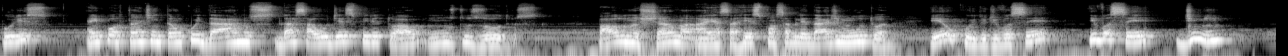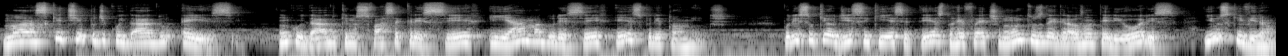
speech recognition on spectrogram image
Por isso, é importante então cuidarmos da saúde espiritual uns dos outros. Paulo nos chama a essa responsabilidade mútua. Eu cuido de você e você de mim. Mas que tipo de cuidado é esse? Um cuidado que nos faça crescer e amadurecer espiritualmente. Por isso que eu disse que esse texto reflete muito os degraus anteriores e os que virão.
